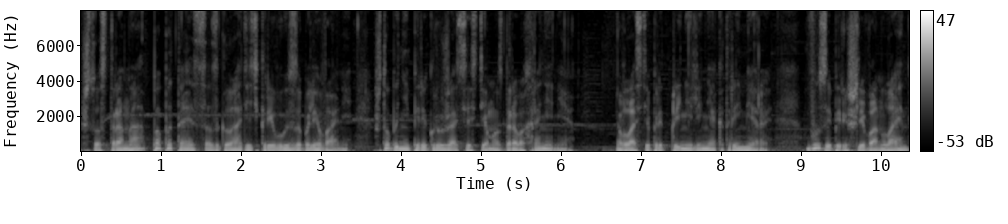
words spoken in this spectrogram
что страна попытается сгладить кривую заболеваний, чтобы не перегружать систему здравоохранения. Власти предприняли некоторые меры – Вузы перешли в онлайн,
